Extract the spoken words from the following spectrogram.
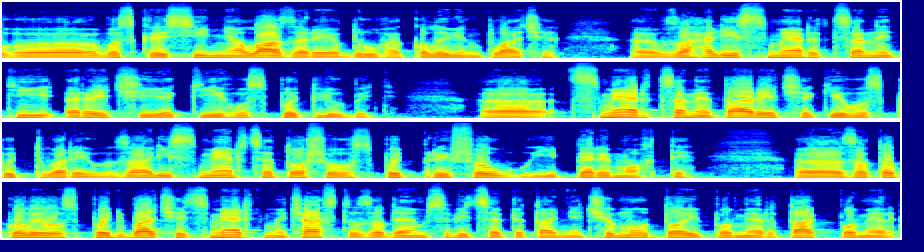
е, Воскресіння Лазаря друга, коли він плаче. Взагалі, смерть це не ті речі, які Господь любить. Смерть це не та річ, яку Господь творив. Взагалі, смерть це те, що Господь прийшов і перемогти. Зато, коли Господь бачить смерть, ми часто задаємо собі це питання, чому той помер, так помер.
